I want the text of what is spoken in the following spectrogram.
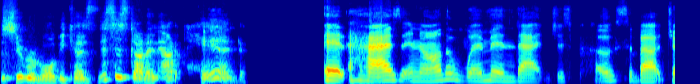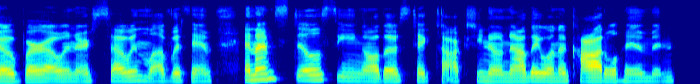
Super Bowl because this has gotten out of hand. It has, and all the women that just post about Joe Burrow and are so in love with him. And I'm still seeing all those TikToks, you know, now they want to coddle him and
